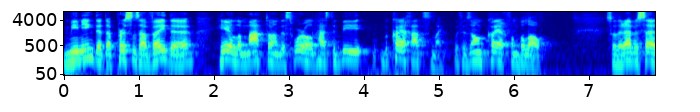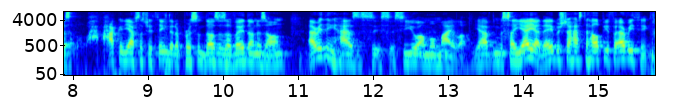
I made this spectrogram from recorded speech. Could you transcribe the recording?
Meaning that a person's Avodah here, Lamata in this world, has to be with his own koyach from below. So the Rebbe says, how could you have such a thing that a person does his Aveda on his own? Everything has Siyu Amul Maila. You have the Messiah, the Abishta has to help you for everything.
